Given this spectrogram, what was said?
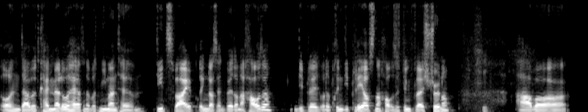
Und da wird kein Mello helfen, da wird niemand helfen. Die zwei bringen das entweder nach Hause, die Play oder bringen die Playoffs nach Hause, klingt vielleicht schöner. Aber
